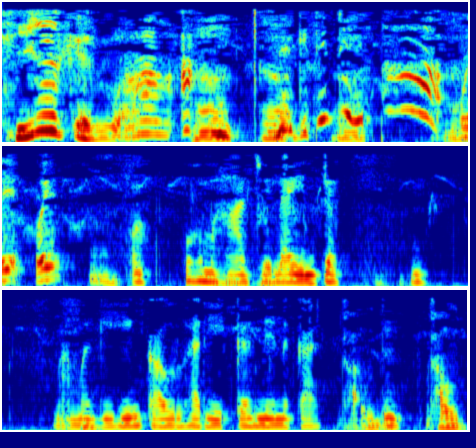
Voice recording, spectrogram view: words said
හිල් කෙරුවා. නැගිටින්න එපා. ඔය ඔය. කොහොම හාන්සෙලා ඉන්න. මම ගිහින් කවුරු හරි එක්කගෙන එනකල්. කවුද? කවුද?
